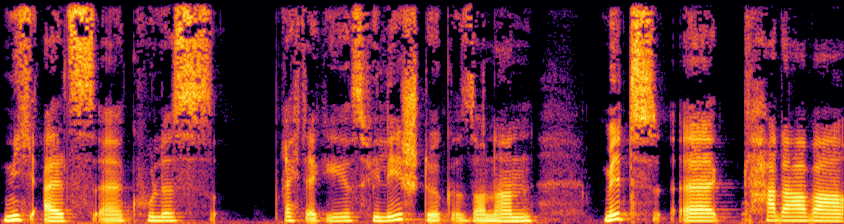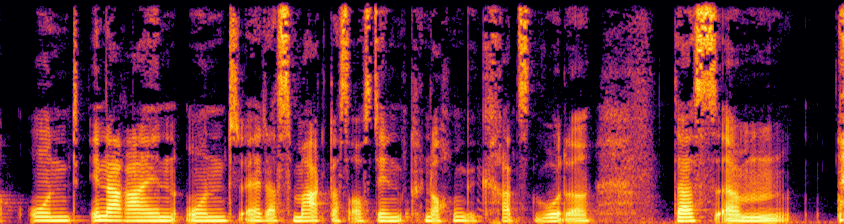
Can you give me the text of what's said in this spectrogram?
Nicht als äh, cooles rechteckiges Filetstück, sondern mit äh, Kadaver und Innereien und äh, das Mark, das aus den Knochen gekratzt wurde. Das ähm,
